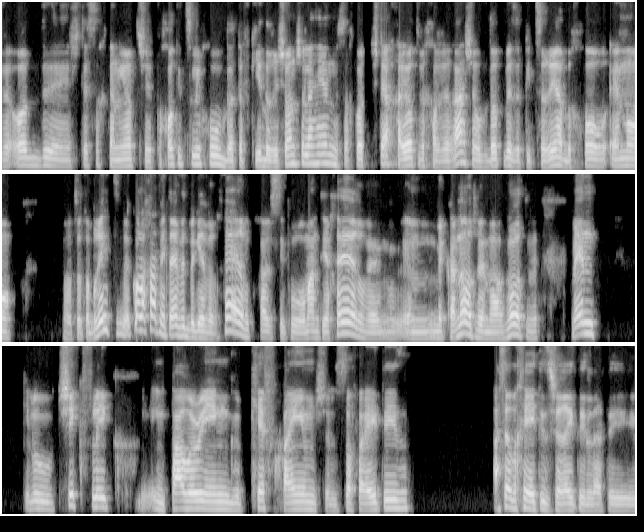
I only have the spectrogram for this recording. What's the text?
ועוד אה, שתי שחקניות שפחות הצליחו בתפקיד הראשון שלהן, משחקות שתי אחיות וחברה שעובדות באיזה פיצריה בחור אמו הברית, וכל אחת מתאהבת בגבר אחר, ובכלל סיפור רומנטי אחר, והן מקנות והן אוהבות, ומעין כאילו צ'יק פליק, אימפאורינג, כיף חיים של סוף האייטיז. הסרט הכי אייטיז שראיתי לדעתי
